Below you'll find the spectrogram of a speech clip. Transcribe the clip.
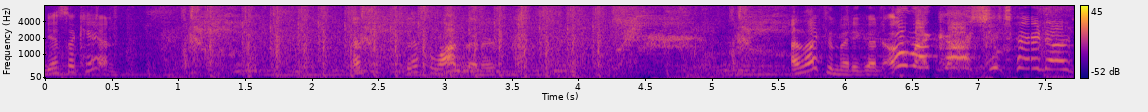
Yes, I can. That's that's a lot better. I like the minigun. Oh my gosh, you turned out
